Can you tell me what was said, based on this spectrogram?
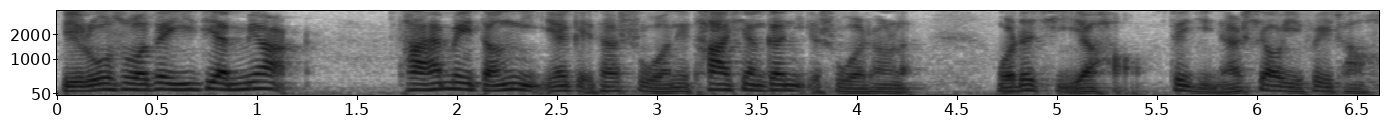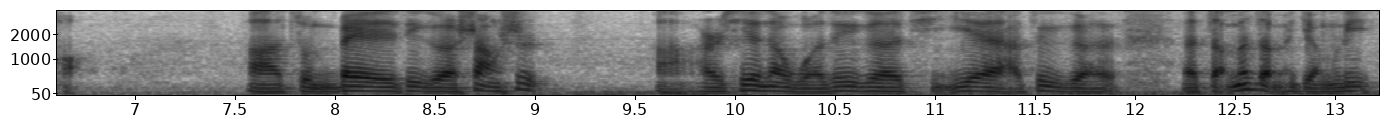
比如说这一见面，他还没等你给他说呢，他先跟你说上了：“我这企业好，这几年效益非常好，啊，准备这个上市，啊，而且呢，我这个企业啊，这个呃怎么怎么盈利，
